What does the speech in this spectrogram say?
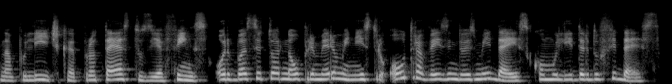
na política, protestos e afins, Orbán se tornou primeiro-ministro outra vez em 2010, como líder do Fidesz.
